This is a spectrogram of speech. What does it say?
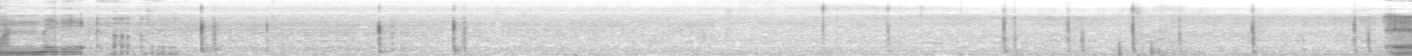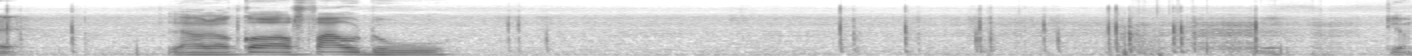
มันไม่ได้เออเออแล้วเราก็เฝ้าดูเออเดี๋ยว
